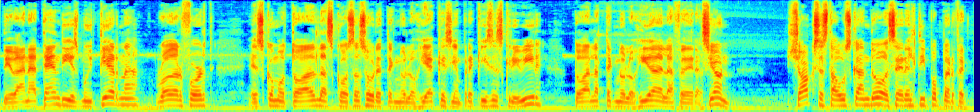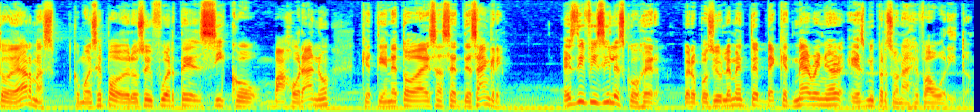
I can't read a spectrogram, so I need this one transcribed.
Divana Tandy es muy tierna, Rutherford es como todas las cosas sobre tecnología que siempre quise escribir, toda la tecnología de la Federación. Shox está buscando ser el tipo perfecto de armas, como ese poderoso y fuerte psico bajorano que tiene toda esa sed de sangre. Es difícil escoger, pero posiblemente Beckett Mariner es mi personaje favorito.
